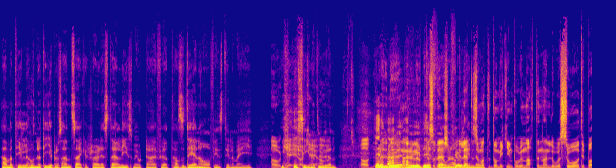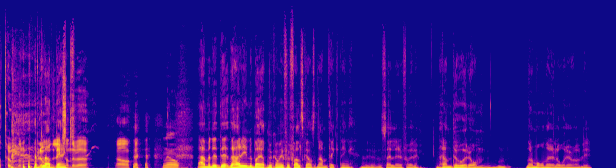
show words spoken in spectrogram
ja, men till 110% säkert så är det Stan Lee som har gjort det här för att hans DNA finns till och med i, Okej, i signaturen. Ja, Men nu, nu det är det sådär så the lät det som att de gick in på natten när och sov och typ bara tömde blod Blood liksom. bank. Det var... Ja, Ja. Ja, men det, det, det här innebär ju att nu kan vi förfalska hans namnteckning. eh, Sälja det för när han dör om några månader eller år eller vad det blir.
